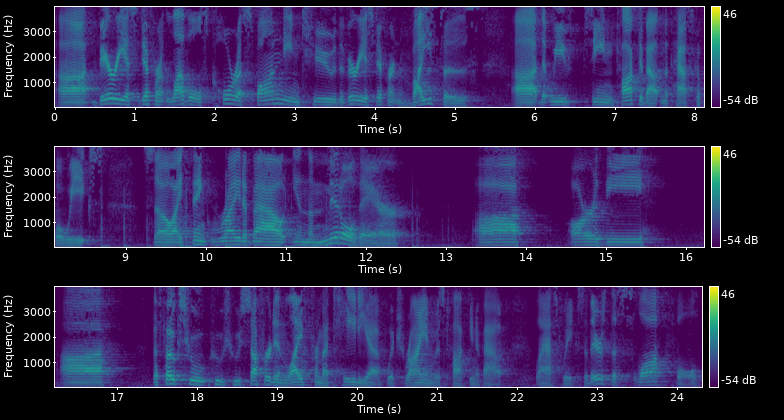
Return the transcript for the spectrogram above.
Uh, various different levels corresponding to the various different vices uh, that we've seen talked about in the past couple weeks. So I think right about in the middle there uh, are the uh, the folks who, who, who suffered in life from acedia, which Ryan was talking about last week. So there's the slothful,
